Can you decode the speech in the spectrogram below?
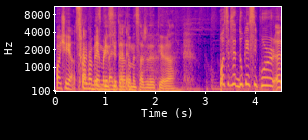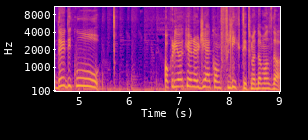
Po që jo, s'ka problem me rivalitetin. Çfarë ato mesazhet e tjera? Po sepse dukej sikur deri diku po krijohej kjo energjia e konfliktit me domosdo.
